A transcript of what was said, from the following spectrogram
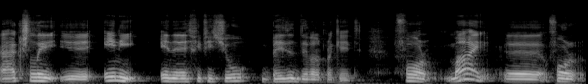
actually uh, any NRF52 based development kit. For my uh, for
